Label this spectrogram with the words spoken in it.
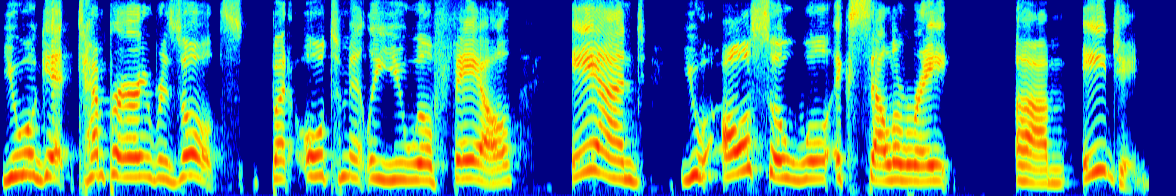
You will get temporary results, but ultimately you will fail. And you also will accelerate um, aging.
